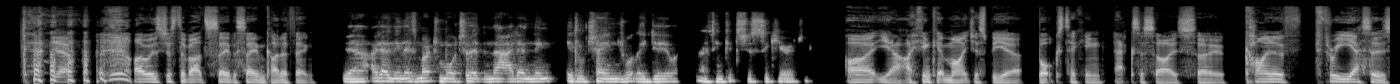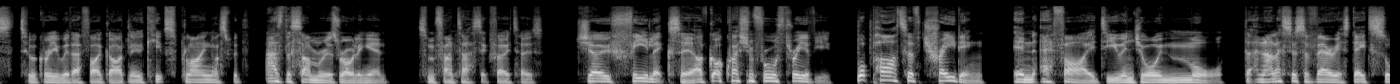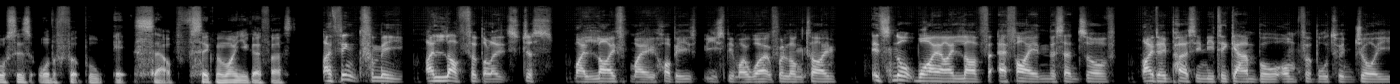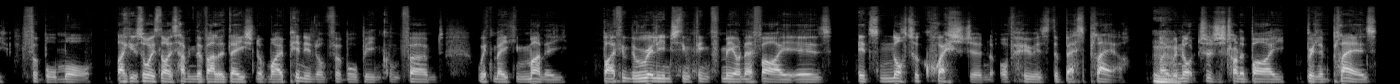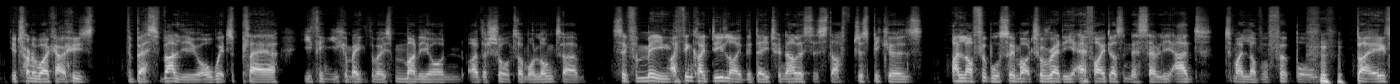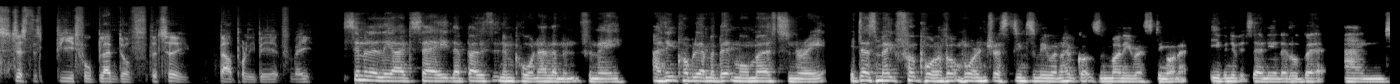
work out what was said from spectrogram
yeah. I was just about to say the same kind of thing. Yeah, I don't think there's much more to it than that. I don't think it'll change what they do. I think it's just security. Uh, yeah, I think it might just be a box ticking exercise. So, kind of three yeses to agree with FI Gardener, who keeps supplying us with, as the summer is rolling in, some fantastic photos. Joe Felix here. I've got a question for all three of you. What part of trading in FI do you enjoy more? The analysis of various data sources or the football itself? Sigma, why don't you go first? I think for me, I love football. It's just my life, my hobby. It used to be my work for a long time. It's not why I love FI in the sense of I don't personally need to gamble on football to enjoy football more. Like it's always nice having the validation of my opinion on football being confirmed with making money. But I think the really interesting thing for me on FI is it's not a question of who is the best player. Mm. Like we're not just trying to buy brilliant players. You're trying to work out who's the best value or which player you think you can make the most money on either short term or long term. So for me, I think I do like the data analysis stuff just because I love football so much already. FI doesn't necessarily add to my love of football, but it's just this beautiful blend of the two. That'll probably be it for me. Similarly, I'd say they're both an important element for me. I think probably I'm a bit more mercenary. It does make football a lot more interesting to me when I've got some money resting on it, even if it's only a little bit. And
